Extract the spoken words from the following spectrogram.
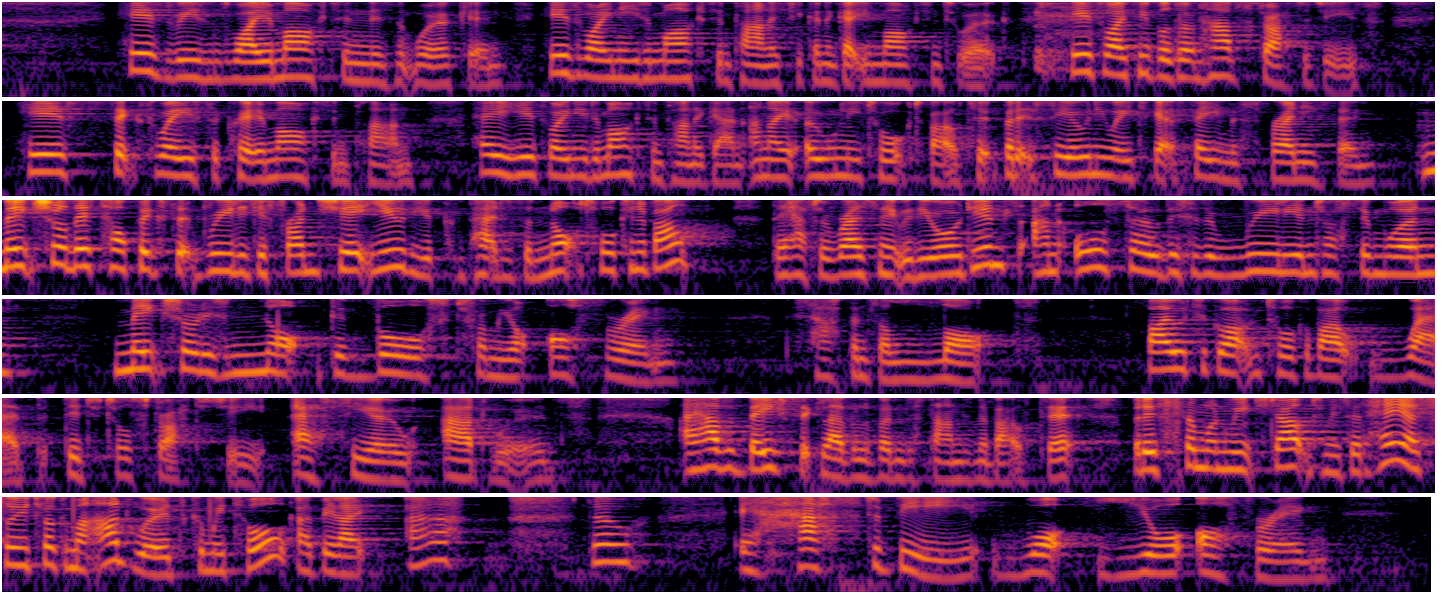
here's the reasons why your marketing isn't working. Here's why you need a marketing plan if you're going to get your marketing to work. Here's why people don't have strategies. Here's six ways to create a marketing plan hey, here's why you need a marketing plan again. And I only talked about it, but it's the only way to get famous for anything. Make sure they're topics that really differentiate you, that your competitors are not talking about. They have to resonate with your audience. And also, this is a really interesting one, make sure it is not divorced from your offering. This happens a lot. If I were to go out and talk about web, digital strategy, SEO, AdWords, I have a basic level of understanding about it. But if someone reached out to me and said, hey, I saw you talking about AdWords, can we talk? I'd be like, ah, no, it has to be what you're offering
